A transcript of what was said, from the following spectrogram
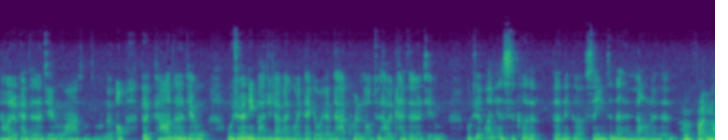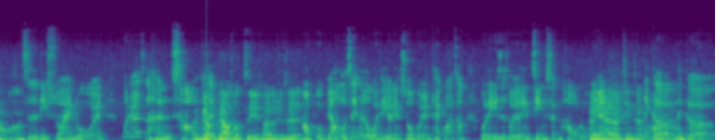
然后就看真人节目啊什么什么的。哦，对，谈到真人节目，我觉得你爸居家办公也带给我一个很大的困扰，就是他会看真人节目，我觉得关键时刻的的那个声音真的很让人的很烦恼啊。智力衰弱，哎，我觉得很吵。你不要就是不要说智力衰落，就是好，我不要，我自己说我有点收回，有点太夸张。我的意思说有点精神耗落，对，应该说精神那个那个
